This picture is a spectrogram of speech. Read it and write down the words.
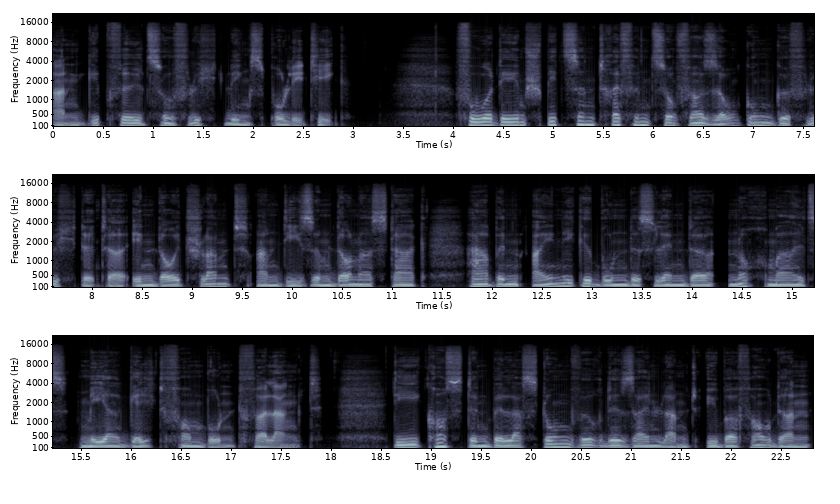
an Gipfel zur Flüchtlingspolitik. Vor dem Spitzentreffen zur Versorgung Geflüchteter in Deutschland an diesem Donnerstag haben einige Bundesländer nochmals mehr Geld vom Bund verlangt. Die Kostenbelastung würde sein Land überfordern,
